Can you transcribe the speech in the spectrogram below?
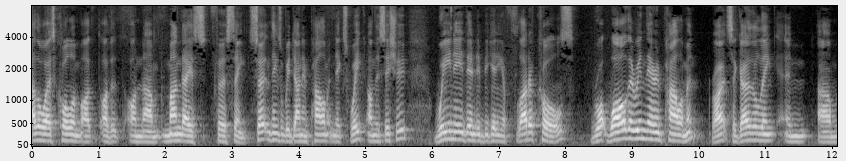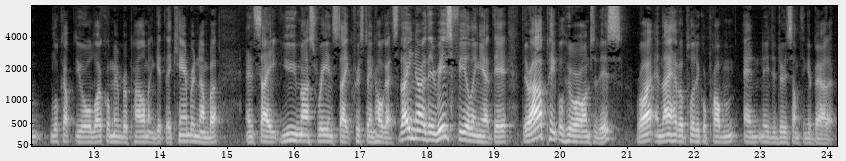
Otherwise, call them on, um, Monday's first thing. Certain things will be done in Parliament next week on this issue. We need them to be getting a flood of calls while they're in there in Parliament, right? So go to the link and um, look up your local member of Parliament and get their Canberra number and say, you must reinstate Christine Holgate. So they know there is feeling out there. There are people who are onto this, right? And they have a political problem and need to do something about it.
